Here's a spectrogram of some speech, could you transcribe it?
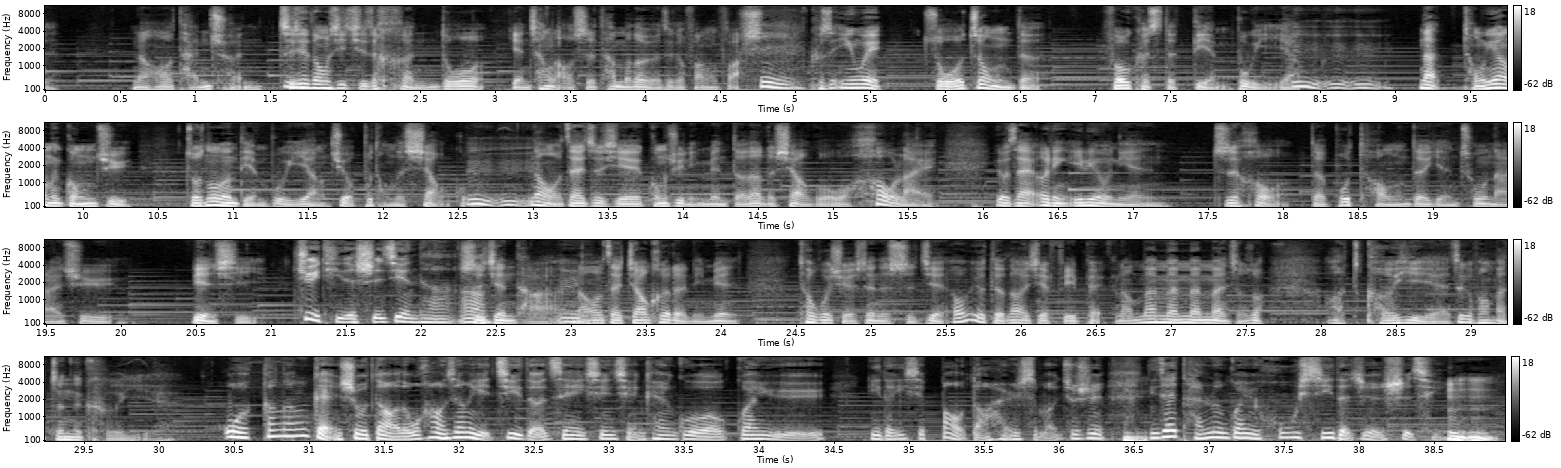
然后弹唇这些东西，其实很多演唱老师他们都有这个方法。是，可是因为着重的 focus 的点不一样，嗯嗯嗯，那同样的工具着重的点不一样，就有不同的效果。嗯嗯，那我在这些工具里面得到的效果，我后来又在二零一六年之后的不同的演出拿来去练习，具体的实践它，实践它，然后在教课的里面透过学生的实践，哦，又得到一些 feedback，然后慢慢慢慢想说，哦，可以耶，这个方法真的可以耶。我刚刚感受到的，我好像也记得在先前看过关于你的一些报道还是什么，就是你在谈论关于呼吸的这个事情。嗯嗯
